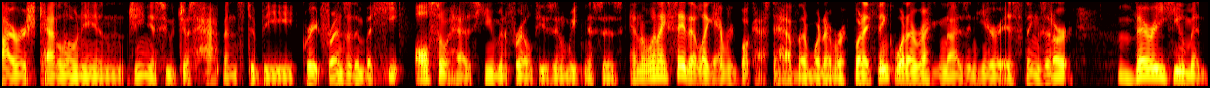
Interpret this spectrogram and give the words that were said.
Irish Catalonian genius who just happens to be great friends with him, but he also has human frailties and weaknesses. And when I say that, like every book has to have that, whatever. But I think what I recognize in here is things that are very human.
